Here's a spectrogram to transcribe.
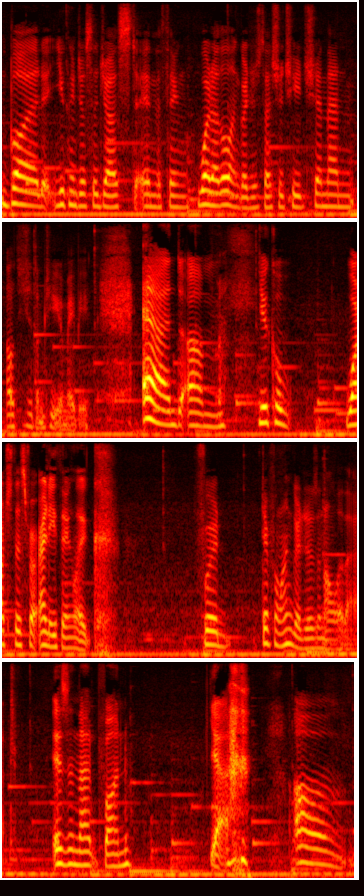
But you can just suggest in the thing what other languages I should teach, and then I'll teach them to you, maybe. And, um, you could watch this for anything, like, for different languages and all of that. Isn't that fun? Yeah. um,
